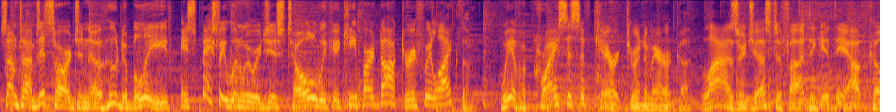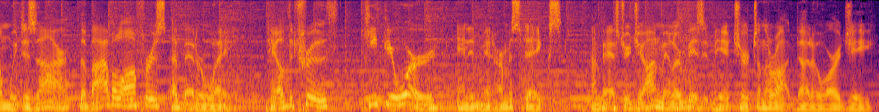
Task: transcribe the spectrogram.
Sometimes it's hard to know who to believe, especially when we were just told we could keep our doctor if we like them. We have a crisis of character in America. Lies are justified to get the outcome we desire. The Bible offers a better way. Tell the truth, keep your word, and admit our mistakes. I'm Pastor John Miller. Visit me at churchontherock.org.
